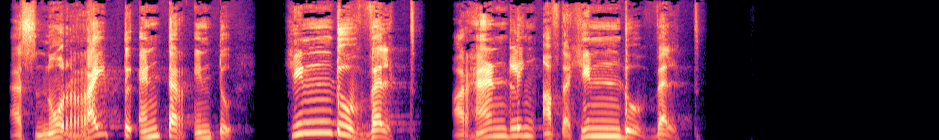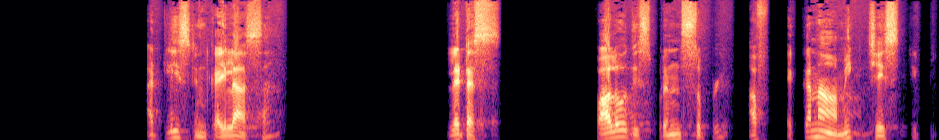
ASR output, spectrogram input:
has no right to enter into Hindu wealth or handling of the Hindu wealth. At least in Kailasa, let us follow this principle of economic chastity.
